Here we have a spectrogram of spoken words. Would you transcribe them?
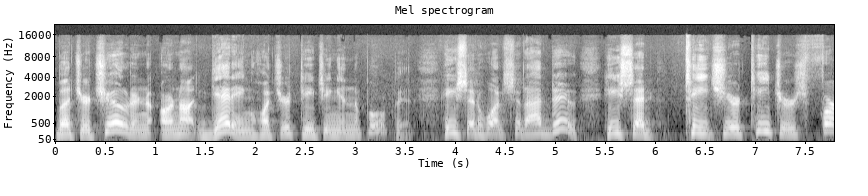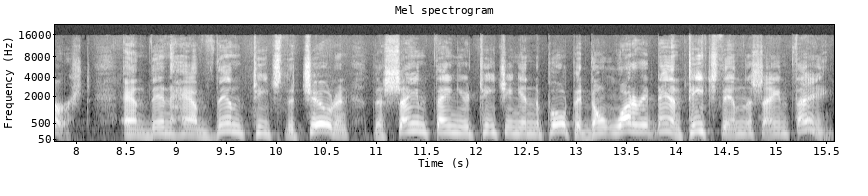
but your children are not getting what you're teaching in the pulpit. He said, What should I do? He said, Teach your teachers first, and then have them teach the children the same thing you're teaching in the pulpit. Don't water it down, teach them the same thing.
